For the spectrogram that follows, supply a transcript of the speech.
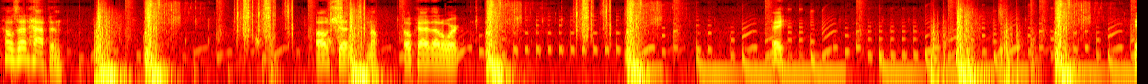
How's that happen? Oh shit, no. Okay, that'll work. Hey.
